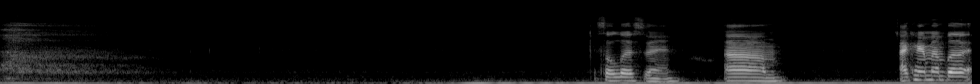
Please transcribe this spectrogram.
So listen, um, I can't remember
